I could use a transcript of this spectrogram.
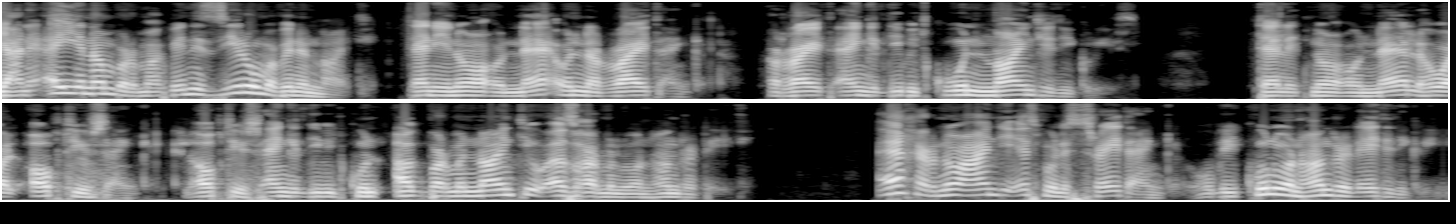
يعني أي number ما بين ال zero وما بين ال 90 تاني نوع قلناه قلنا ال right angle ال right angle دي بتكون 90 degrees. تالت نوع قلناه اللي هو ال obtuse angle ال obtuse angle دي بتكون أكبر من 90 وأصغر من 180 آخر نوع عندي اسمه ال straight angle وبيكون 180 degree.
